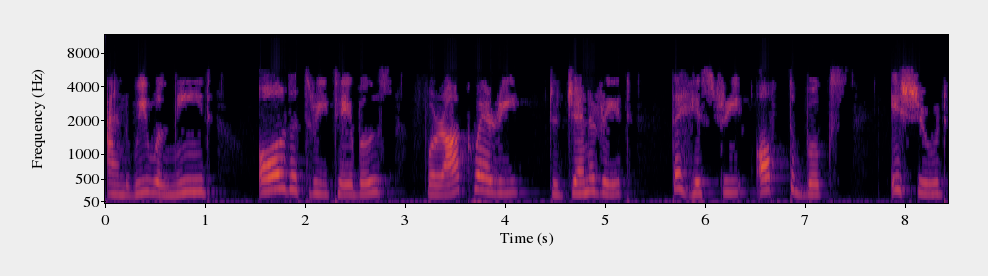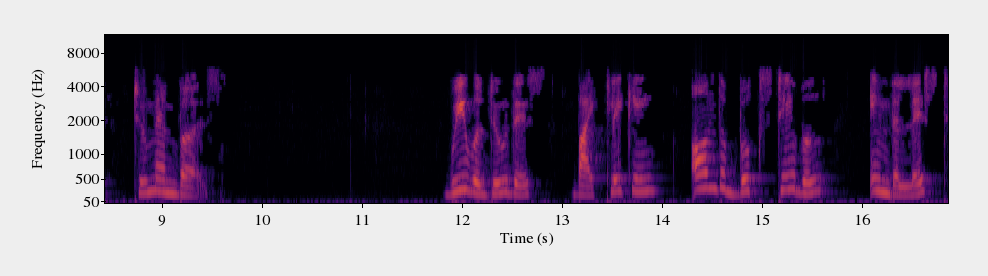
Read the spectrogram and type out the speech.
And we will need all the three tables for our query to generate the history of the books issued to members. We will do this by clicking on the Books table in the list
